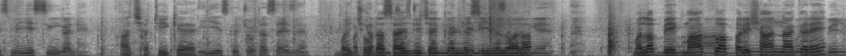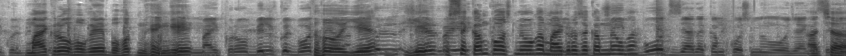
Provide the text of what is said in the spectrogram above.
इसमें ये सिंगल है। अच्छा ठीक है। ये इसका छोटा साइज़ है। भाई मतलब छोटा साइज़ भी चेक कर ले सिंगल वाला। मतलब बेगमात को हाँ, आप परेशान ना करें। बिल्कुल, बिल्कुल। माइक्रो हो गए बहुत महँगे। माइक्रो बिल्कुल बहुत तो ये ये उससे कम कॉस्ट में होगा माइक्रो से कम में होगा? बहुत ज़्यादा कम कॉस्ट में हो जाएगा। अच्छा।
